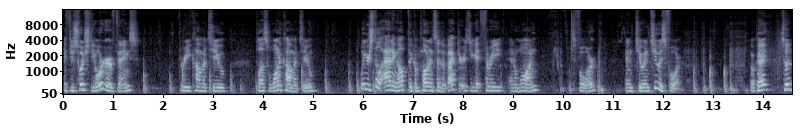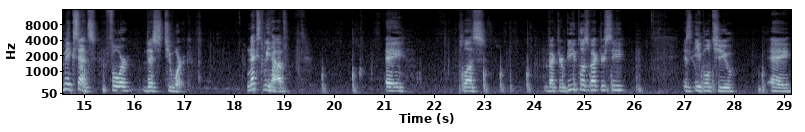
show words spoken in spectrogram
If you switch the order of things, 3 comma 2 plus 1 comma 2 well, you're still adding up the components of the vectors. You get 3 and 1 is 4, and 2 and 2 is 4. Okay? So it makes sense for this to work. Next we have A plus vector B plus vector C is equal to A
